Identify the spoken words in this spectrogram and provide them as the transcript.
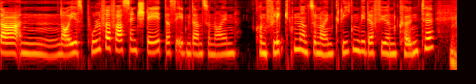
da ein neues Pulverfass entsteht, das eben dann zu neuen Konflikten und zu neuen Kriegen wieder führen könnte. Mhm.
